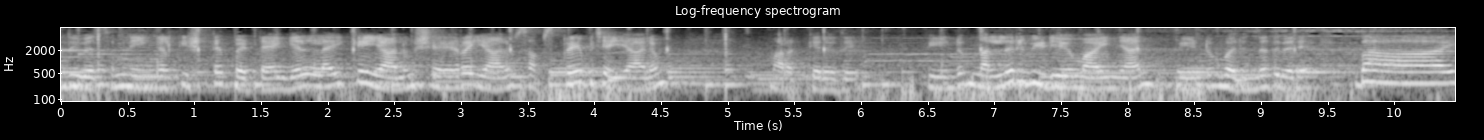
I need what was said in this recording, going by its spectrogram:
ഒരു ദിവസം നിങ്ങൾക്ക് ഇഷ്ടപ്പെട്ടെങ്കിൽ ലൈക്ക് ചെയ്യാനും ഷെയർ ചെയ്യാനും സബ്സ്ക്രൈബ് ചെയ്യാനും മറക്കരുത്. വീണ്ടും നല്ലൊരു വീഡിയോയുമായി ഞാൻ വീണ്ടും വരുന്നത് വരെ. ബായ്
